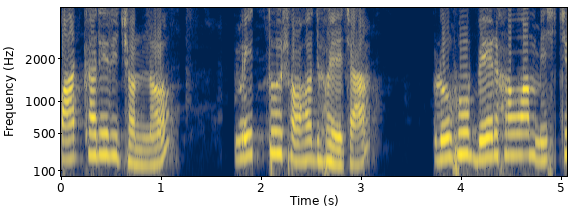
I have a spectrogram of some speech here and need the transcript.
পাঠকারীর জন্য মৃত্যু সহজ হয়ে যা রুহু বের হওয়া মিষ্টি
